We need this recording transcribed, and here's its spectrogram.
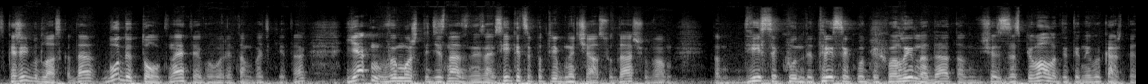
скажіть, будь ласка, да, буде толк, знаєте, як говорять там батьки, так? Як ви можете дізнатися, не знаю, скільки це потрібно часу, да, щоб вам там 2 секунди, 3 секунди, хвилина, да, там щось заспівала дитина, і ви кажете,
